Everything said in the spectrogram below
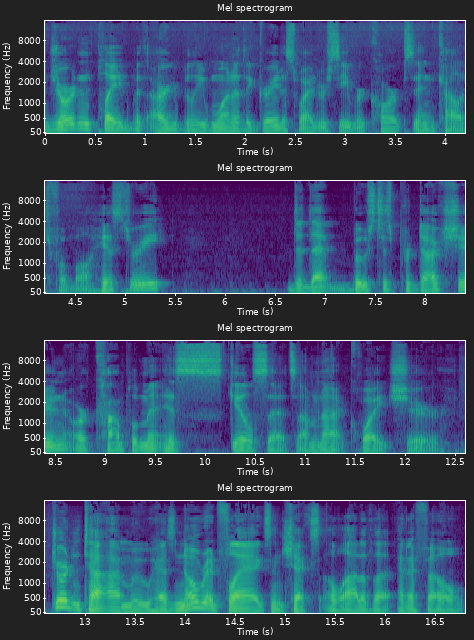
Jordan played with arguably one of the greatest wide receiver corps in college football history. Did that boost his production or complement his skill sets? I'm not quite sure. Jordan Ta'amu has no red flags and checks a lot of the NFL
